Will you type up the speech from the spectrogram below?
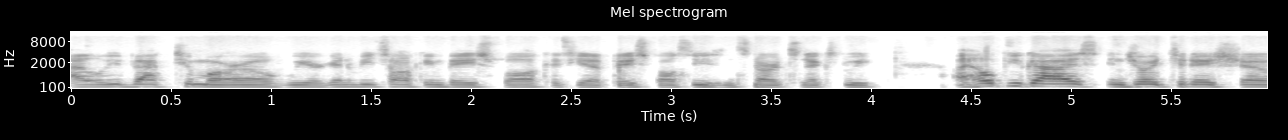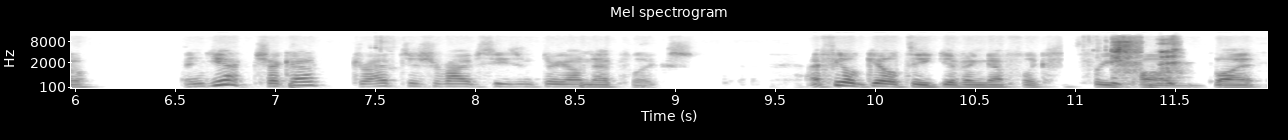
I will be back tomorrow. We are going to be talking baseball because yeah, baseball season starts next week. I hope you guys enjoyed today's show. And yeah, check out Drive to Survive season 3 on Netflix. I feel guilty giving Netflix free pub, but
